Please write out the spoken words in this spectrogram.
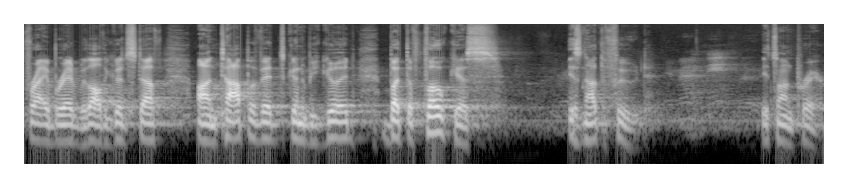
Fry bread with all the good stuff on top of it. It's going to be good. But the focus is not the food it's on prayer.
